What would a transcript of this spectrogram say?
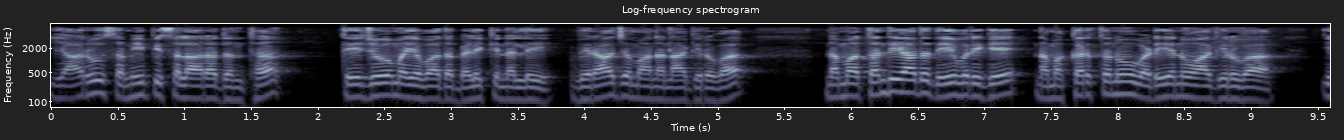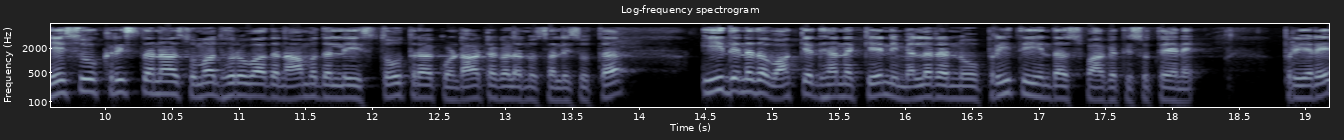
ಯಾರೂ ಸಮೀಪಿಸಲಾರದಂಥ ತೇಜೋಮಯವಾದ ಬೆಳಕಿನಲ್ಲಿ ವಿರಾಜಮಾನನಾಗಿರುವ ನಮ್ಮ ತಂದೆಯಾದ ದೇವರಿಗೆ, ನಮ್ಮ ಕರ್ತನೂ ಒಡೆಯನೂ ಆಗಿರುವ ಯೇಸು ಕ್ರಿಸ್ತನ ಸುಮಧುರವಾದ ನಾಮದಲ್ಲಿ ಸ್ತೋತ್ರ ಕೊಂಡಾಟಗಳನ್ನು ಸಲ್ಲಿಸುತ್ತಾ ಈ ದಿನದ ವಾಕ್ಯ ಧ್ಯಾನಕ್ಕೆ ನಿಮ್ಮೆಲ್ಲರನ್ನೂ ಪ್ರೀತಿಯಿಂದ ಸ್ವಾಗತಿಸುತ್ತೇನೆ. ಪ್ರಿಯರೇ,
